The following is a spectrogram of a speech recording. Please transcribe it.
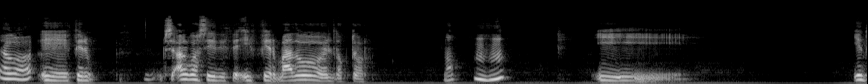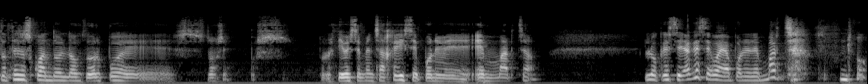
Algo, eh, fir- algo así dice, y firmado el doctor, ¿no? Y. Y entonces es cuando el doctor, pues. No sé, pues. Recibe ese mensaje y se pone en marcha. Lo que sea que se vaya a poner en marcha, ¿no?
